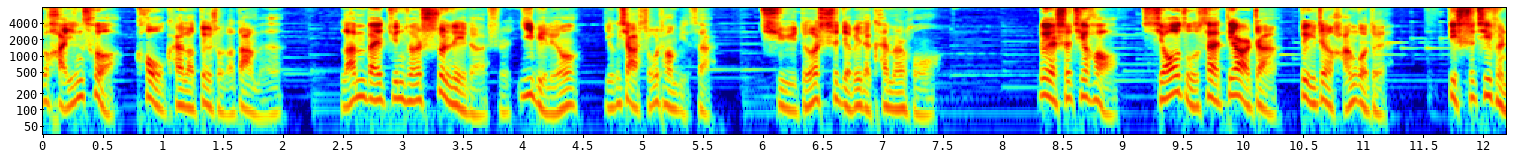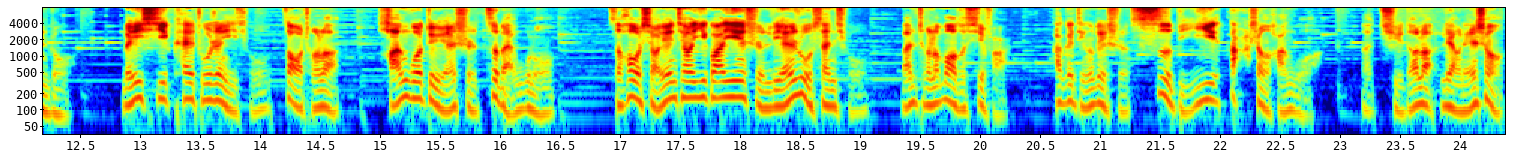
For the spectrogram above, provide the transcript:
由海因策扣开了对手的大门，蓝白军团顺利的是一比零赢下首场比赛，取得世界杯的开门红。六月十七号。小组赛第二战对阵韩国队，第十七分钟，梅西开出任意球，造成了韩国队员是自摆乌龙。此后，小烟枪伊瓜因是连入三球，完成了帽子戏法。阿根廷队是四比一大胜韩国，啊，取得了两连胜。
